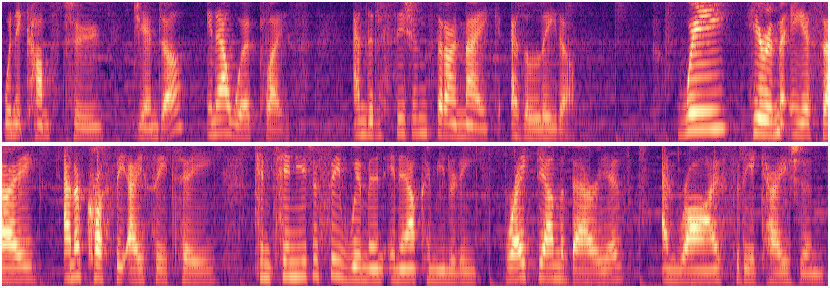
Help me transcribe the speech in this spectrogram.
when it comes to gender in our workplace and the decisions that I make as a leader. We here in the ESA and across the ACT continue to see women in our community break down the barriers and rise to the occasion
